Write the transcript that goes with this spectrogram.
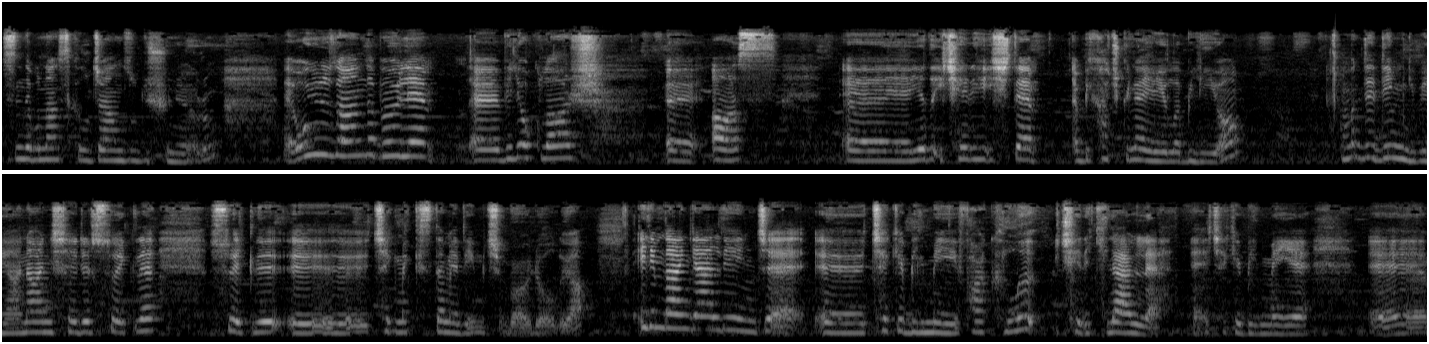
Sizin de bundan sıkılacağınızı düşünüyorum. E, o yüzden de böyle e, vloglar e, az e, ya da içeriği işte birkaç güne yayılabiliyor. Ama dediğim gibi yani aynı şeyleri sürekli sürekli e, çekmek istemediğim için böyle oluyor. Elimden geldiğince e, çekebilmeyi, farklı içeriklerle e, çekebilmeyi e,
